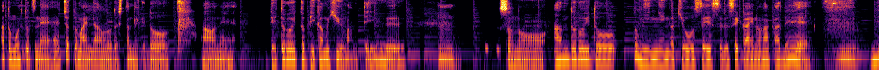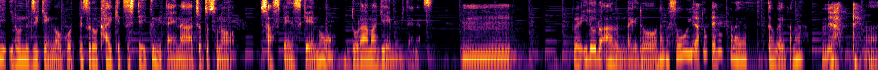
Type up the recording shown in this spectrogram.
あともう一つねちょっと前にダウンロードしたんだけどあのねデトロイト・ビカム・ヒューマンっていううん。そのアンドロイドと人間が共生する世界の中でうん。でいろんな事件が起こってそれを解決していくみたいなちょっとそのサスペンス系のドラマゲームみたいなやつうーん。といろいろあるんだけどなんかそういうところからやってった方がいいかな。やって。あ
